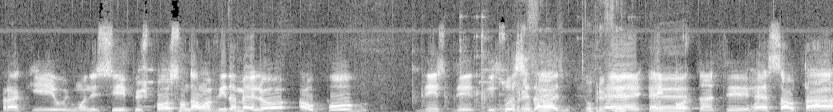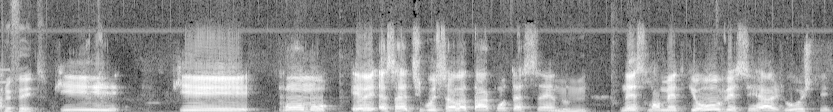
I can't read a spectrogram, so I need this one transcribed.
para que os municípios possam dar uma vida melhor ao povo de, de, de sua cidade. Prefeito, é, é, é, importante ressaltar prefeito. que, que como ele, essa redistribuição está acontecendo uhum. nesse momento que houve esse reajuste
